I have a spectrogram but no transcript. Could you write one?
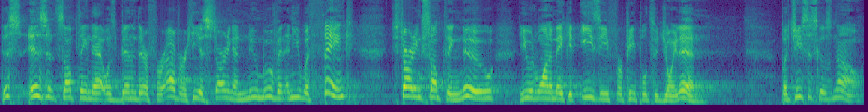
This isn't something that was been there forever. He is starting a new movement, and you would think starting something new, you would want to make it easy for people to join in. But Jesus goes, No.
